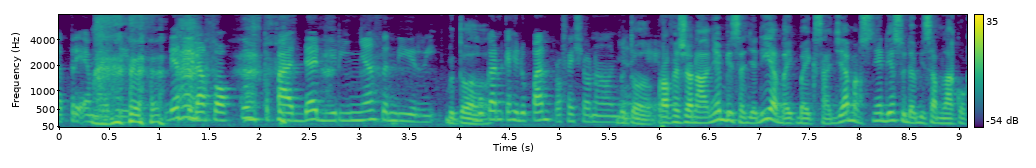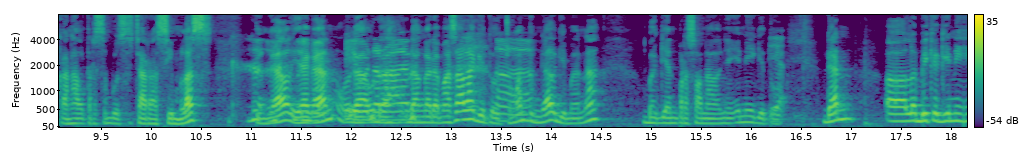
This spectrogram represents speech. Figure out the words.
ke 3 MITs. Dia sedang fokus kepada dirinya sendiri, Betul. bukan kehidupan profesionalnya. Betul. Gitu. Profesionalnya bisa jadi ya baik-baik saja. Maksudnya dia sudah bisa melakukan hal tersebut secara seamless. Tinggal ya kan, Iya, udah bener udah udah nggak ada masalah gitu. Cuman tinggal gimana bagian personalnya ini gitu. Iya. Dan eh, lebih ke gini,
